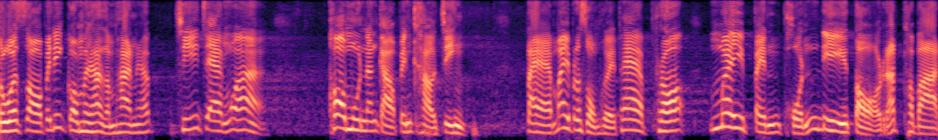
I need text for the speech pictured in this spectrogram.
ตรวจสอบไปที่กรมประชาสัมพันธ์ครับ ชี้แจงว่าข้อมูลดังกล่าวเป็นข่าวจริง แต่ไม่ประสงค์เผยแพร่ เพราะไม่เป็นผลดีต่อรัฐบาล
